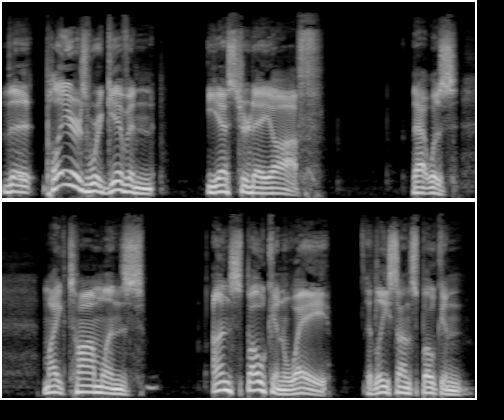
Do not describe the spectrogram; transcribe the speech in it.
The players were given yesterday off. That was Mike Tomlin's unspoken way, at least unspoken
